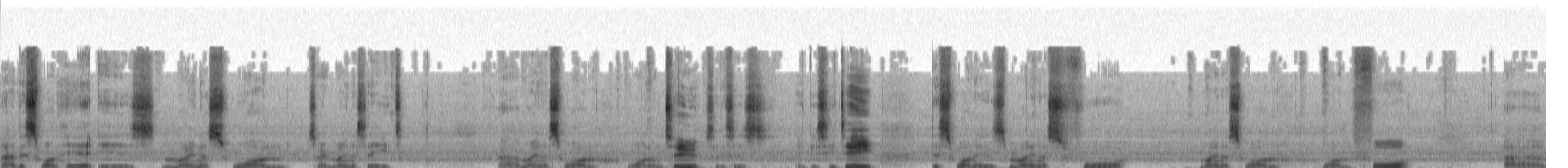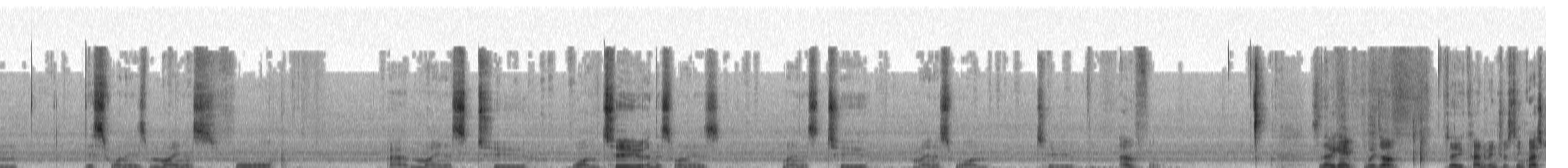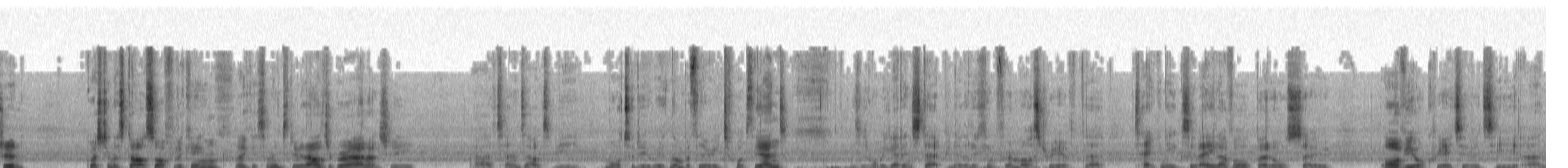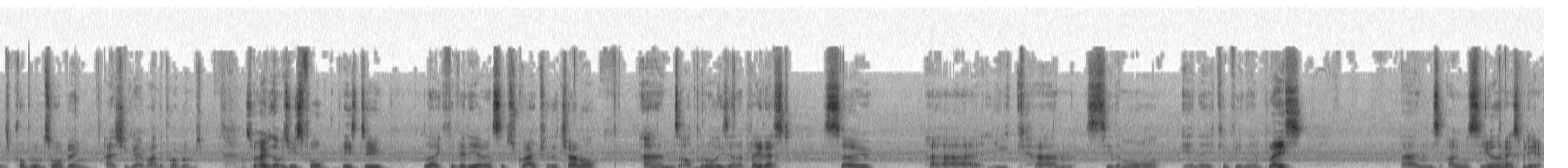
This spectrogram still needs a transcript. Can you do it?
Uh, this one here is minus one, sorry, minus eight, uh, minus one, one, and two. So this is A, B, C, D. This one is minus four, minus one, one, four. Um, this one is minus four, uh, minus two, 1, 2, and this one is minus 2, minus 1, 2, and 4. So there we go, we're done. So kind of interesting question. Question that starts off looking like it's something to do with algebra and actually uh, turns out to be more to do with number theory towards the end. This is what we get in STEP, you know, they're looking for a mastery of the techniques of A level, but also of your creativity and problem solving as you go about the problems. So I hope that was useful. Please do like the video and subscribe to the channel and I'll put all these in a playlist so uh, you can see them all in a convenient place and I will see you in the next video.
